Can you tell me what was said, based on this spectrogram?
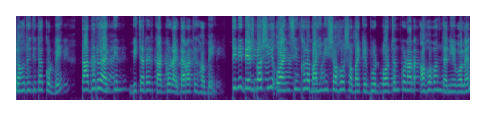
সহযোগিতা করবে, তাদেরও একদিন বিচারের কাঠগড়ায় দাঁড়াতে হবে। তিনি দেশবাসী ও আইন শৃঙ্খলা বাহিনী সহ সবাইকে ভোট বর্জন করার আহ্বান জানিয়ে বলেন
